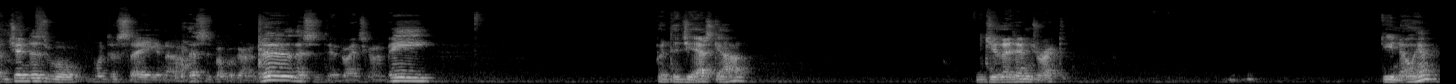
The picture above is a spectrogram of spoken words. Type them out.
Agendas will, will just say, you know, this is what we're going to do. This is the way it's going to be. But did you ask God? Did you let Him direct it? Do you know Him?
